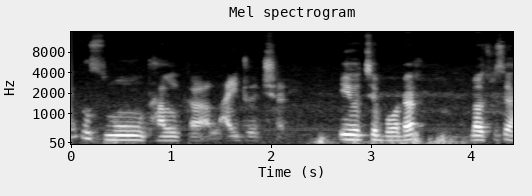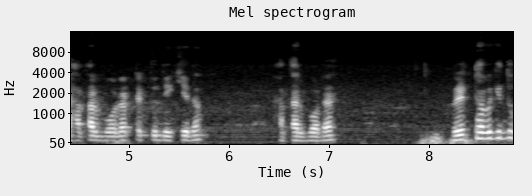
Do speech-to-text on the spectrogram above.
একদম স্মুথ হালকা লাইট ওয়েট শাড়ি। এই হচ্ছে বর্ডার ব্লাউজ পিসের হাতার বর্ডারটা একটু দেখিয়ে দাও। হাতার বর্ডার রেটটা হবে কিন্তু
